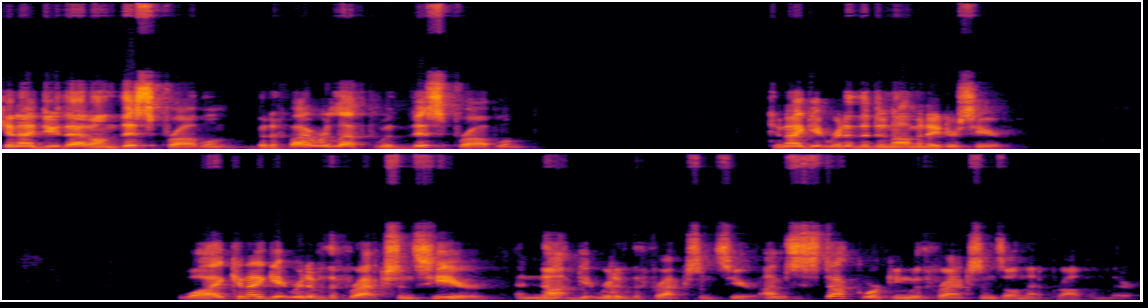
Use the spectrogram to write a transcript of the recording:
can I do that on this problem, but if I were left with this problem, can I get rid of the denominators here? Why can I get rid of the fractions here and not get rid of the fractions here? I'm stuck working with fractions on that problem there.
